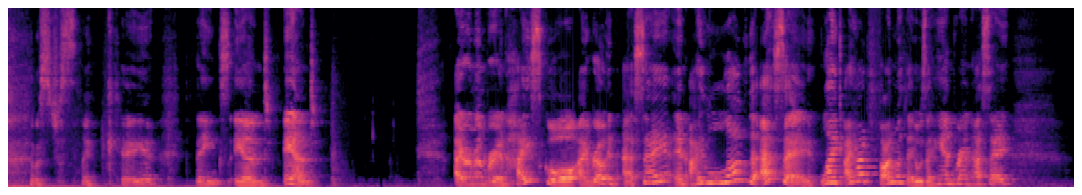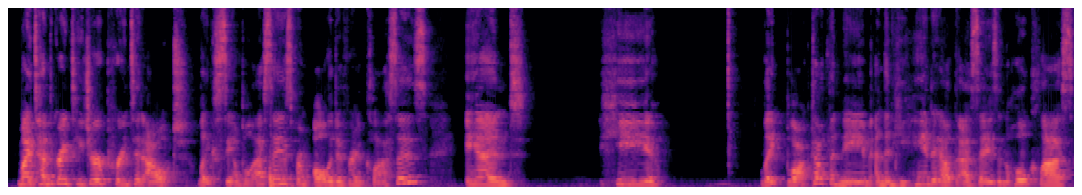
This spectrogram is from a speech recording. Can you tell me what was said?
it was just like, okay, thanks. And, and, I remember in high school, I wrote an essay and I loved the essay. Like, I had fun with it. It was a handwritten essay. My 10th grade teacher printed out like sample essays from all the different classes and he like blocked out the name and then he handed out the essays and the whole class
